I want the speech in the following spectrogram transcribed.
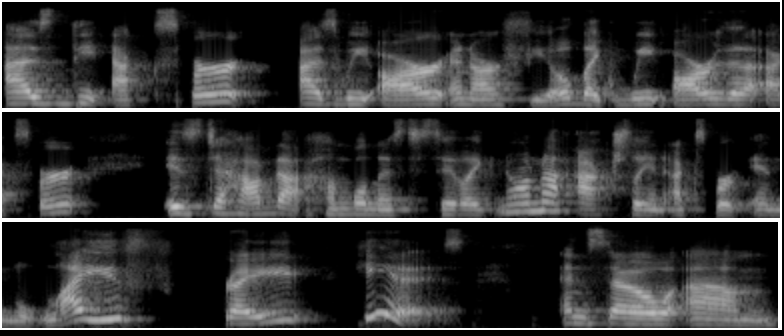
as the expert as we are in our field, like we are the expert, is to have that humbleness to say like, no, I'm not actually an expert in life, right? He is. And so um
